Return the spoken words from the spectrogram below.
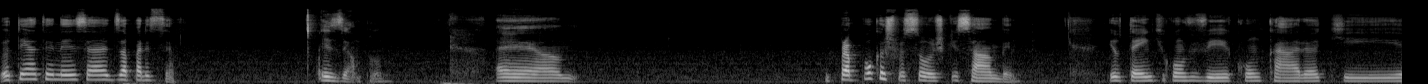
Eu tenho a tendência a desaparecer. Exemplo. É, Para poucas pessoas que sabem, eu tenho que conviver com um cara que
